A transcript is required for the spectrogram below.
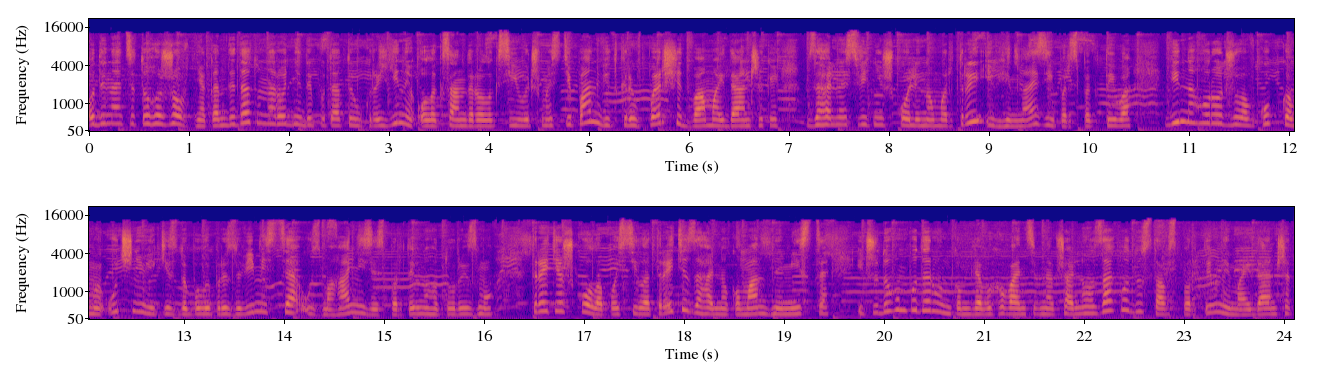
11 жовтня кандидат у народні депутати України Олександр Олексійович Мостіпан відкрив перші два майданчики в загальноосвітній школі номер 3 і в гімназії Перспектива. Він нагороджував кубками учнів, які здобули призові місця у змаганні зі спортивного туризму. Третя школа посіла третє загальнокомандне місце. І чудовим подарунком для вихованців навчального закладу став спортивний майданчик.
